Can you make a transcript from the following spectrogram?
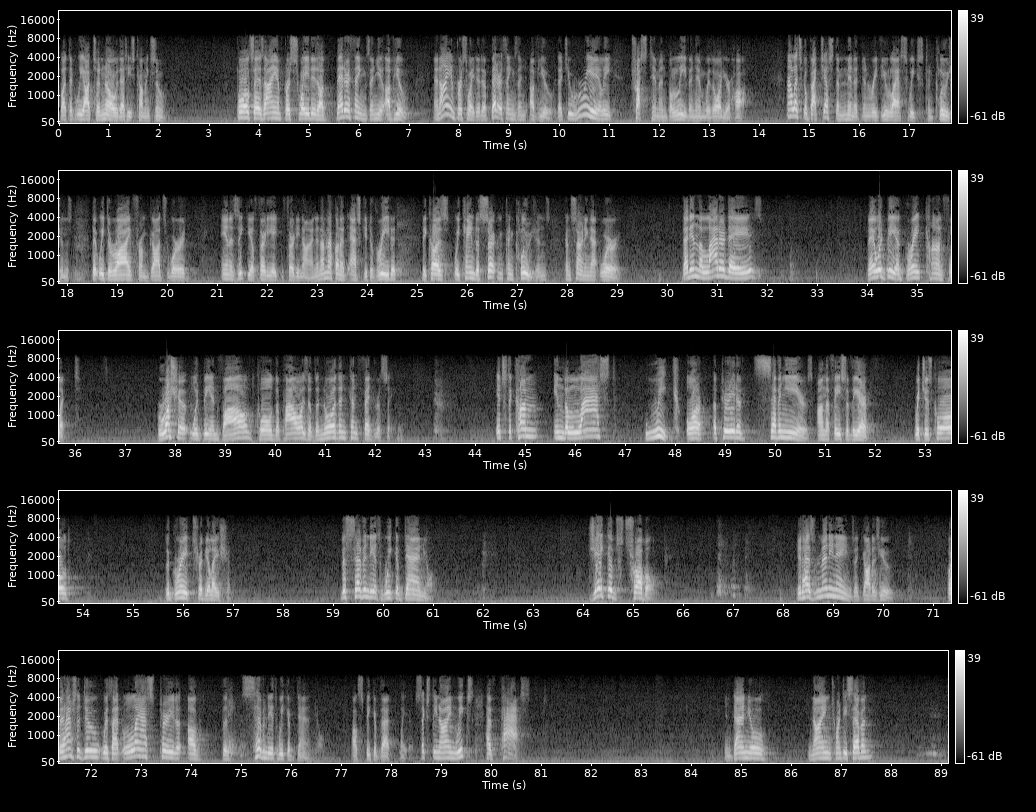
but that we are to know that he's coming soon. Paul says, I am persuaded of better things than you, of you and I am persuaded of better things than of you, that you really trust him and believe in him with all your heart. Now let's go back just a minute and review last week's conclusions that we derived from God's Word in Ezekiel 38 and 39. And I'm not going to ask you to read it because we came to certain conclusions concerning that Word. That in the latter days there would be a great conflict Russia would be involved, called the powers of the Northern Confederacy. It's to come in the last week or a period of seven years on the face of the earth, which is called the Great Tribulation. The 70th week of Daniel. Jacob's trouble it has many names that God has used. But it has to do with that last period of the 70th week of Daniel. I'll speak of that later. 69 weeks have passed. In Daniel 9:27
